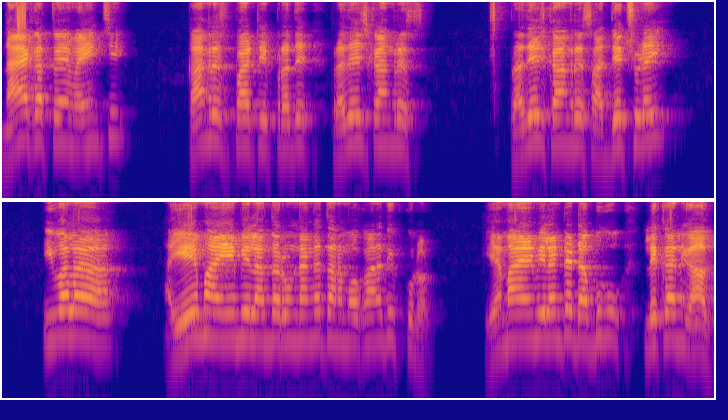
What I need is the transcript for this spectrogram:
నాయకత్వం వహించి కాంగ్రెస్ పార్టీ ప్రదే ప్రదేశ్ కాంగ్రెస్ ప్రదేశ్ కాంగ్రెస్ అధ్యక్షుడై ఇవాళ ఏమా ఏమీలు అందరు ఉండగా తన ముఖాన తిప్పుకున్నాడు. ఏమా ఏమీలు అంటే డబ్బుకు లెక్క అని కాదు.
